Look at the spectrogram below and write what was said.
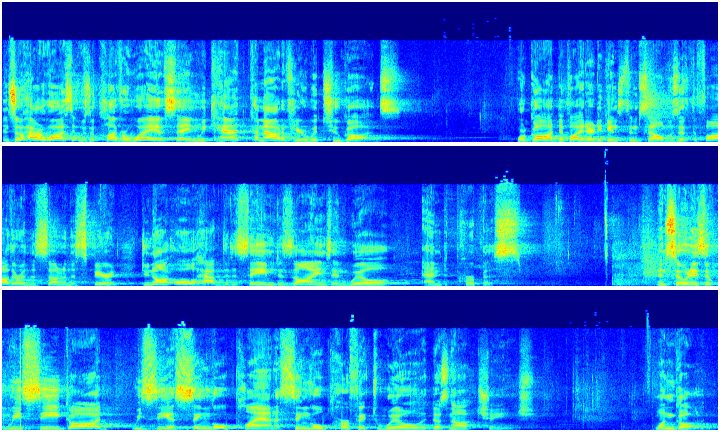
And so, Hauerwas, it was a clever way of saying we can't come out of here with two gods, or God divided against himself, as if the Father and the Son and the Spirit do not all have the same designs and will and purpose. And so it is that we see God, we see a single plan, a single perfect will that does not change. One God.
